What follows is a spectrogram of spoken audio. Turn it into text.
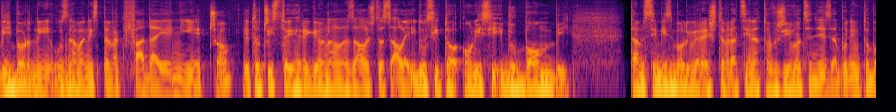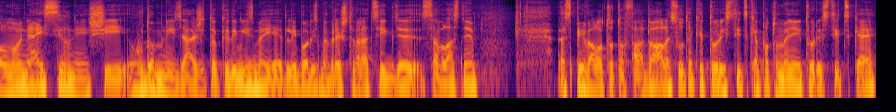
výborný, uznávaný spevák fada je niečo. Je to čisto ich regionálna záležitosť, ale idú si to, oni si idú bomby. Tam si my sme boli v reštaurácii, na to v živote nezabudnem. To bol môj najsilnejší hudobný zážitok, kedy my sme jedli. Boli sme v reštaurácii, kde sa vlastne spievalo toto fado, ale sú také turistické, potom menej turistické.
